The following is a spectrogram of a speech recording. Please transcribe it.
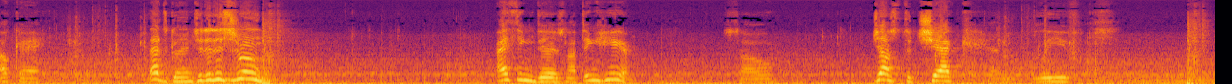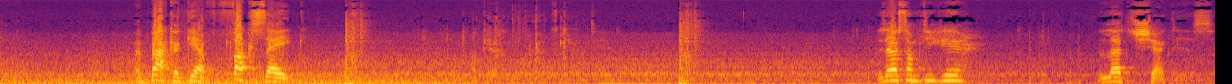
Okay. Let's go into this room. I think there's nothing here. So, just to check and leave. I'm back again, for fuck's sake. Okay, let's get it. Is there something here? Let's check this.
